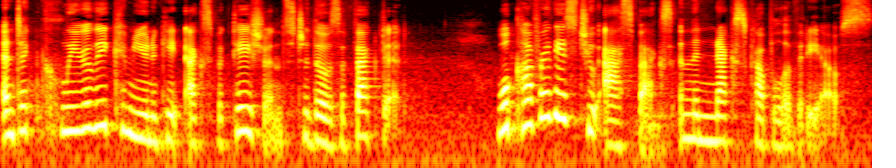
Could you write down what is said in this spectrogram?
and to clearly communicate expectations to those affected. We'll cover these two aspects in the next couple of videos.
